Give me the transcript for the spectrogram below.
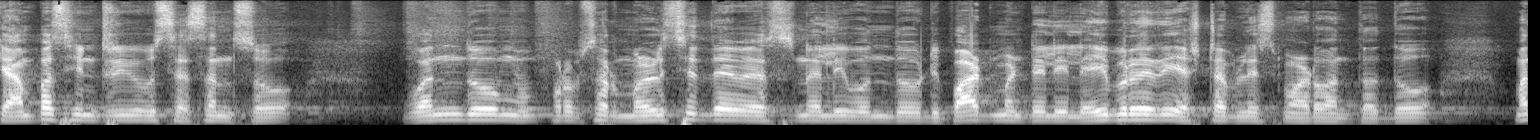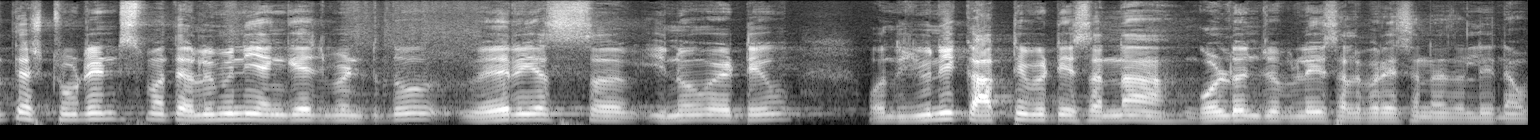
ಕ್ಯಾಂಪಸ್ ಇಂಟರ್ವ್ಯೂ ಸೆಷನ್ಸು ಒಂದು ಪ್ರೊಫೆಸರ್ ಮಳಸಿದ್ದೇವೆ ಹೆಸರಿನಲ್ಲಿ ಒಂದು ಡಿಪಾರ್ಟ್ಮೆಂಟಲ್ಲಿ ಲೈಬ್ರರಿ ಎಸ್ಟಾಬ್ಲಿಷ್ ಮಾಡುವಂಥದ್ದು, ಮತ್ತು ಸ್ಟೂಡೆಂಟ್ಸ್ ಮತ್ತು ಅಲ್ಯೂಮಿನಿ ಎಂಗೇಜ್ಮೆಂಟ್ದು ವೇರಿಯಸ್ ಇನೋವೇಟಿವ್ ಒಂದು ಯುನೀಕ್ ಆಕ್ಟಿವಿಟೀಸನ್ನು ಗೋಲ್ಡನ್ ಜುಬ್ಲಿ ಸೆಲೆಬ್ರೇಷನಲ್ಲಿ ನಾವು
